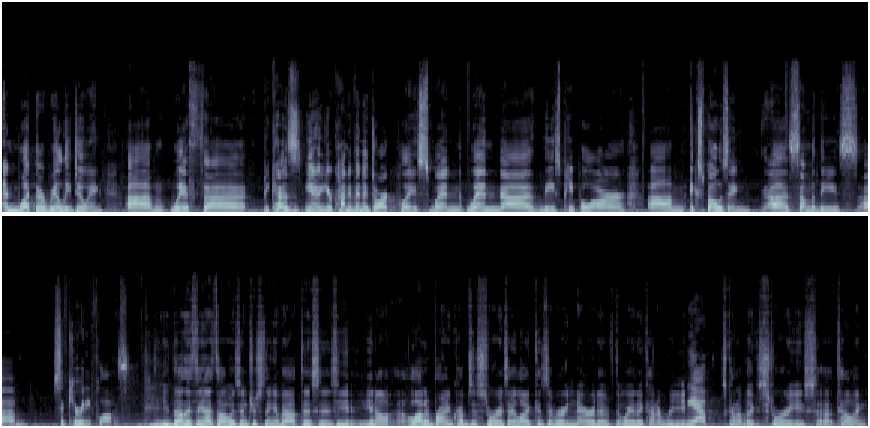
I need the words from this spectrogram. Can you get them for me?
and what they're really doing um, with. Uh, because you know you're kind of in a dark place when when uh, these people are um, exposing uh, some of these um, security flaws. The other thing I thought was interesting about this is, he, you know, a lot of Brian Krebs' stories I like because they're very narrative, the way they kind of read. Yeah. It's kind of like stories uh, telling.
